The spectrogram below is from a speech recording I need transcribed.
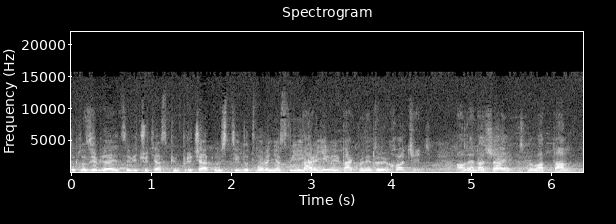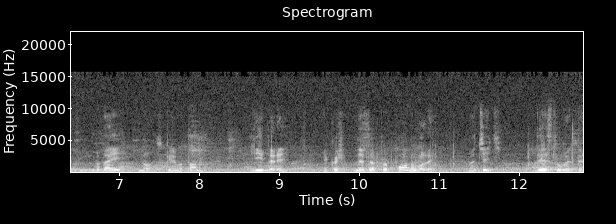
Тобто з'являється відчуття співпричетності до творення своєї так, країни. Так вони дуже хочуть, але на жаль, знову там, бодай, ну, скажімо, там лідери якось не запропонували, значить, висловити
